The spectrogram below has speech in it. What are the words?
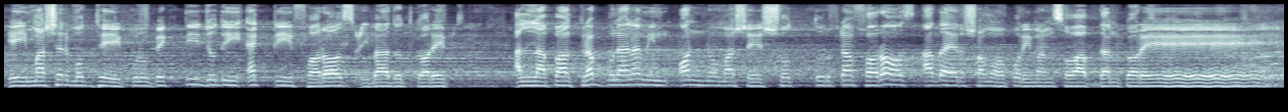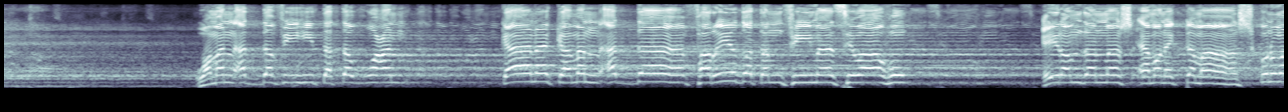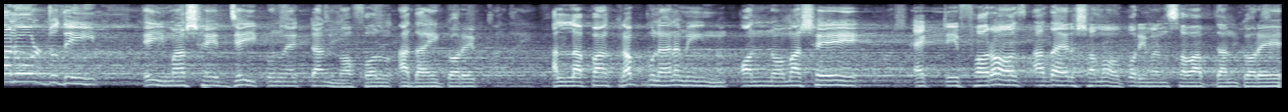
এই মাসের মধ্যে কোনো ব্যক্তি যদি একটি ফরজ ইবাদত করে, আল্লাহ পাক রব্বুল আলামিন অন্য মাসে সত্তরটা ফরজ আদায়ের সম পরিমাণ সওয়াব দান করে। ওয়ামান আদ্দা তাতাওয়ান كان كمن أدى فريضة فيما سواه এই রমজান মাস এমন একটা মাস কোনো মানুষ যদি এই মাসে যেই কোনো একটা নফল আদায় করে আল্লাহ পাক রব্বুল আলামিন অন্য মাসে একটি ফরজ আদায়ের সম পরিমাণ সওয়াব দান করে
